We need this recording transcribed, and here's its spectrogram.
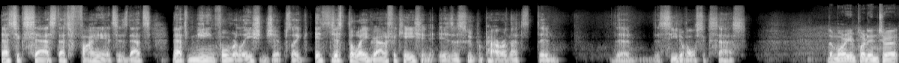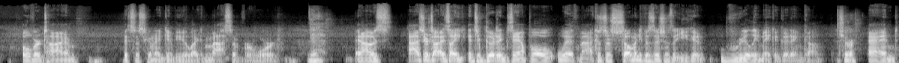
That's success. That's finances. That's that's meaningful relationships. Like it's just delayed gratification is a superpower, and that's the the the seed of all success. the more you put into it over time, it's just going to give you like massive reward. Yeah. And I was, as you're talking, it's like, it's a good example with Matt because there's so many positions that you can really make a good income. Sure. And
